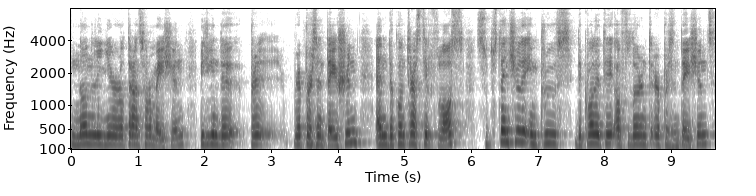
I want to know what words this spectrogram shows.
nonlinear transformation between the representation and the contrastive loss substantially improves the quality of learned representations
